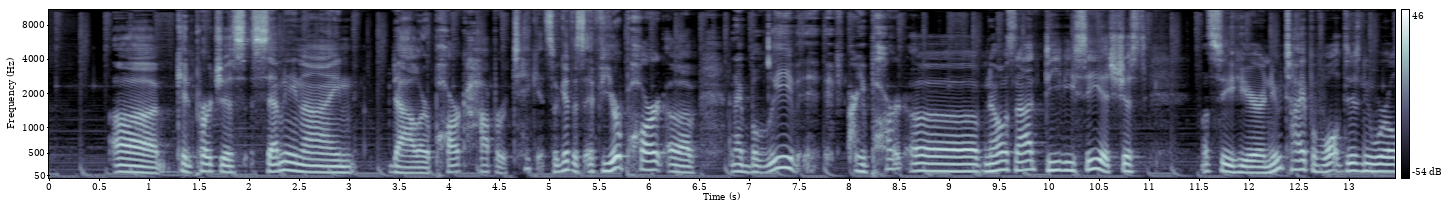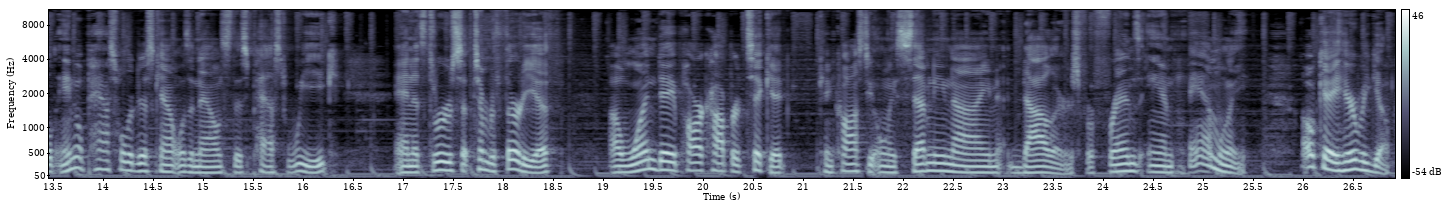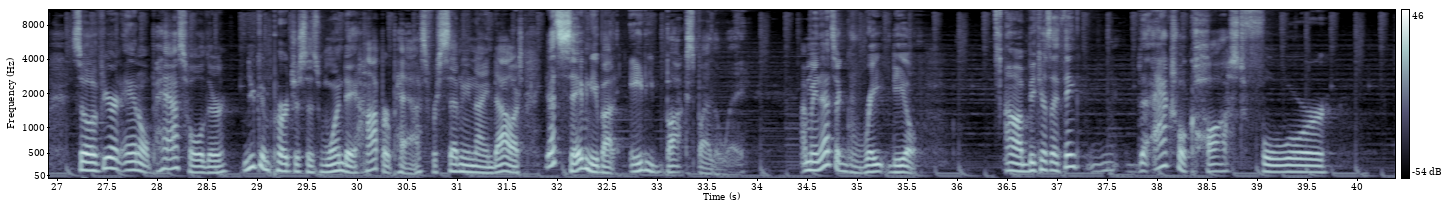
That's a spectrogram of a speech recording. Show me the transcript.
uh, can purchase seventy nine dollar park hopper tickets. So get this: if you're part of, and I believe, if, are you part of? No, it's not DVC. It's just. Let's see here. A new type of Walt Disney World annual pass holder discount was announced this past week and it's through September 30th. A one day park hopper ticket can cost you only $79 for friends and family. Okay, here we go. So if you're an annual pass holder, you can purchase this one day hopper pass for $79. That's saving you about 80 bucks, by the way. I mean, that's a great deal. Uh, because I think the actual cost for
